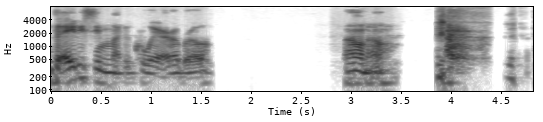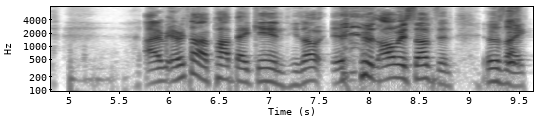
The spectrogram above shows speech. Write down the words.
the '80s seemed like a cool era, bro. I don't know. I, every time I pop back in, he's al it was always something. It was like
